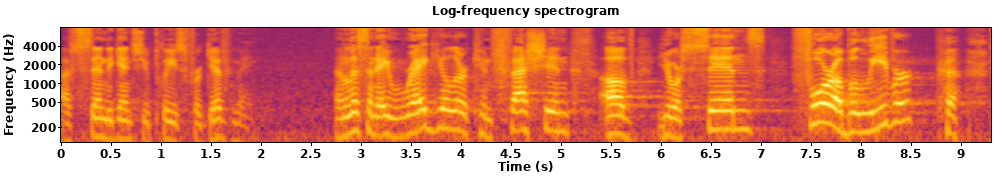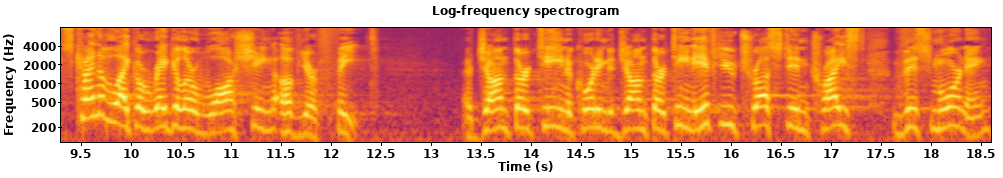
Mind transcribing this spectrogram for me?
I've sinned against you, please forgive me. And listen, a regular confession of your sins for a believer, it's kind of like a regular washing of your feet. Uh, John 13, according to John 13, if you trust in Christ this morning,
